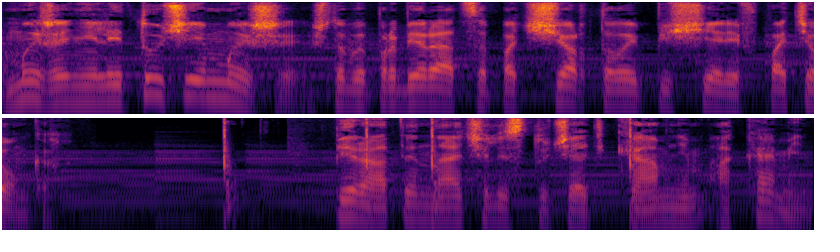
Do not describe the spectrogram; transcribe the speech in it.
«Мы же не летучие мыши, чтобы пробираться по чертовой пещере в потемках». Пираты начали стучать камнем о камень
